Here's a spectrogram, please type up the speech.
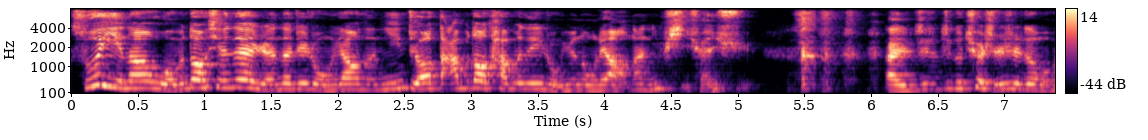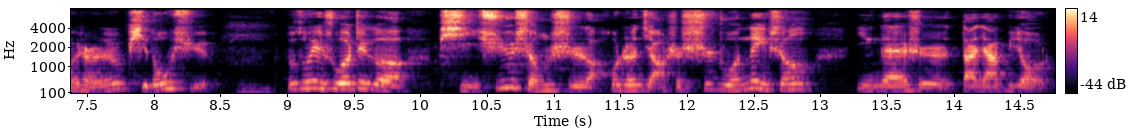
所以呢，我们到现在人的这种样子，你只要达不到他们那种运动量，那你脾全虚。哎，这这个确实是这么回事儿，就脾都虚。嗯。就所以说，这个脾虚生湿的，或者讲是湿浊内生，应该是大家比较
